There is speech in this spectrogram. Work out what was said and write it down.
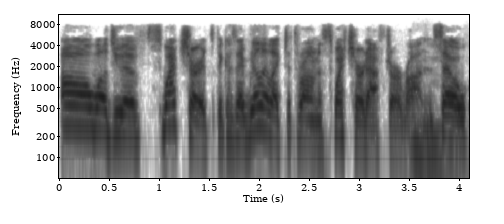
"Oh, well, do you have sweatshirts because I really like to throw on a sweatshirt after a run." Mm. So,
